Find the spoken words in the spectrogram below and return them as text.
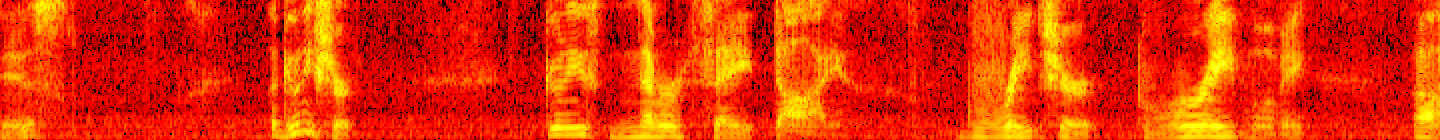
is a Goonies shirt. Goonies never say die. Great shirt. Great movie. Uh,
